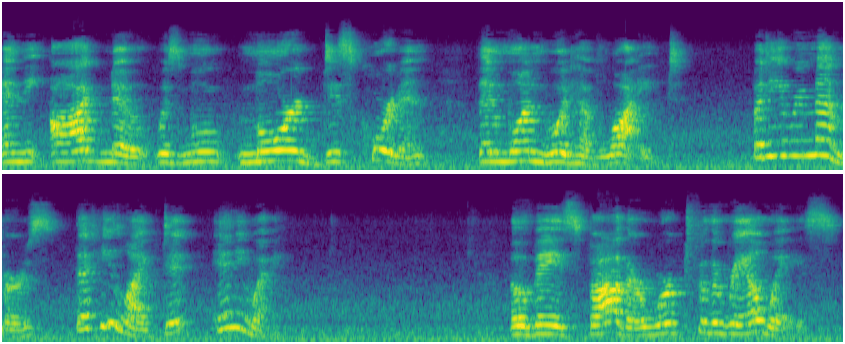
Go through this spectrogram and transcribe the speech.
and the odd note was mo more discordant than one would have liked, but he remembers that he liked it anyway. Ove's father worked for the railways.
